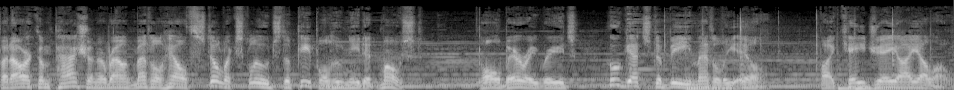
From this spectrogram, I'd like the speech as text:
but our compassion around mental health still excludes the people who need it most. Paul Berry reads, Who Gets to Be Mentally Ill? by K.J. Aiello.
